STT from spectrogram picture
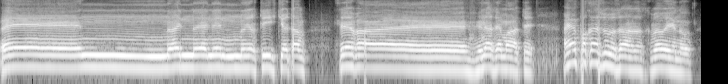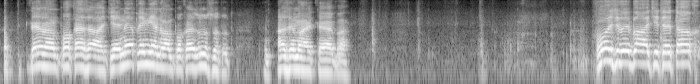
Ну, ну, ну, ну, як ти що там треба е, назимати. А я покажу зараз хвилину. Де вам показати? Я непременно вам покажу, що тут. А зимає треба. Ось ви бачите так.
